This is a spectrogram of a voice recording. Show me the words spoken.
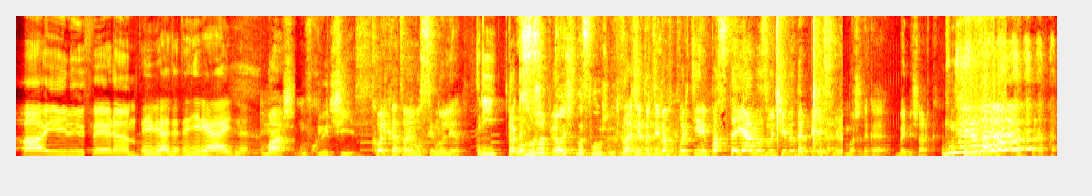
Пайферам. Ребят, это нереально. Маш, ну включись. Сколько твоему сыну лет? Три. Так Он уже супер. точно слушает. Значит, у тебя в квартире постоянно звучит эта песня. Маша такая, Бэби Шарк?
